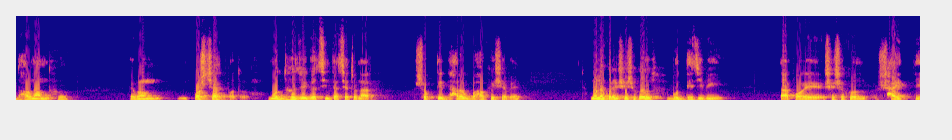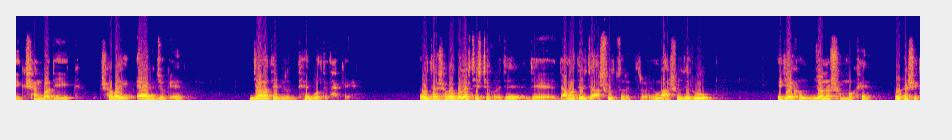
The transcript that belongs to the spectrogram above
ধর্মান্ধ এবং পশ্চাৎপদ, মধ্যযুগীয় চিন্তা চেতনার শক্তির ধারক বাহক হিসেবে মনে করেন সে সকল বুদ্ধিজীবী, তারপরে সে সকল সাহিত্যিক, সাংবাদিক সবাই একযোগে জামাতের বিরুদ্ধে বলতে থাকে। এবং তারা সবাই বলার চেষ্টা করে যে যে জামাতের যে আসল চরিত্র এবং আসল যে রূপ, এটি এখন জনসম্মুখে প্রকাশিত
